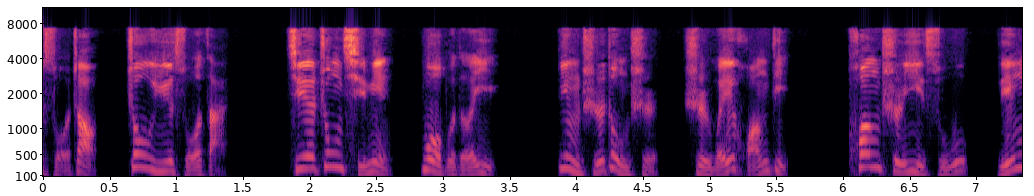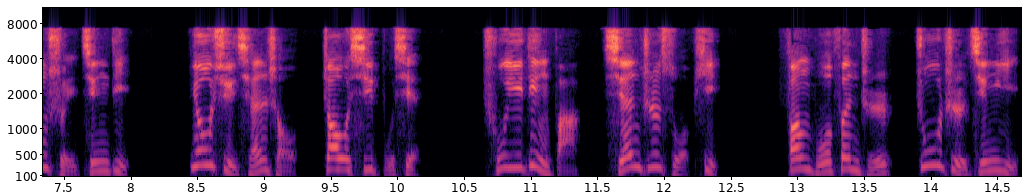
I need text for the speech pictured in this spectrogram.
所照，周瑜所载，皆终其命。莫不得意，应时动事，是为皇帝。匡斥一俗，临水经地，优恤前手，朝夕不懈。除一定法，贤之所辟。方伯分职，诸治精义，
